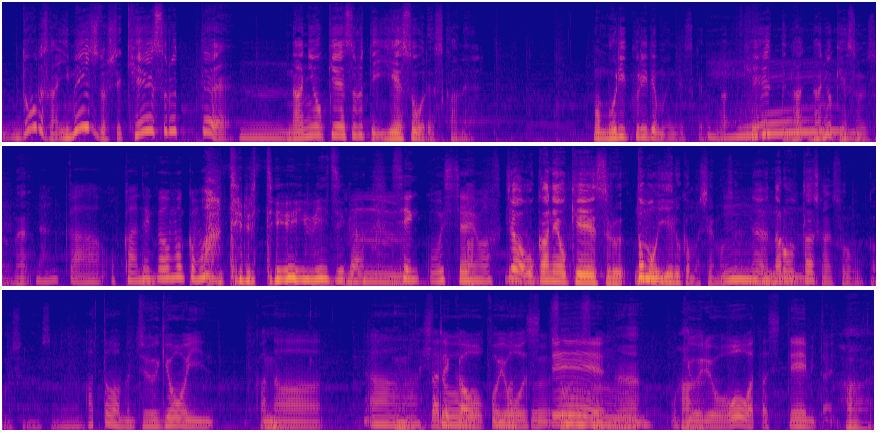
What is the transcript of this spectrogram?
どうですか？イメージとして経営するってうん。何を経営するって言えそうですかね？もう無理くりでもいいんですけど、なえー。経営ってな何を経営するんですよね。なんかお金がうまく回ってるっていうイメージがうん。先行しちゃいますけじゃど、あお金を経営するとも言えるかもしれませんね、うん。なるほど確かにそうかもしれないですね。あとはまあ従業員かな、あうん。ー人誰かを雇用してそうですよねお給料を渡してみたいな、はい、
